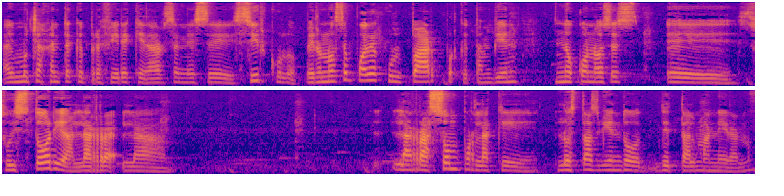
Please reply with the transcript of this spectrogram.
hay mucha gente que prefiere quedarse en ese círculo, pero no se puede culpar porque también no conoces eh, su historia, la, la, la, razón por la que lo estás viendo de tal manera, ¿no?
